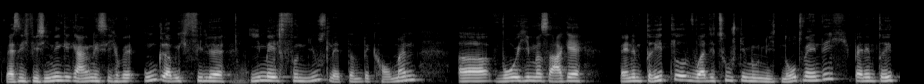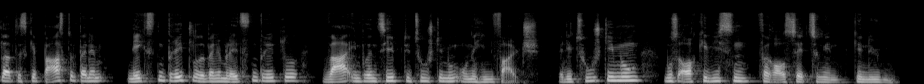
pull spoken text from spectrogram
ich weiß nicht, wie es Ihnen gegangen ist, ich habe unglaublich viele E-Mails von Newslettern bekommen, äh, wo ich immer sage, bei einem Drittel war die Zustimmung nicht notwendig, bei einem Drittel hat es gepasst und bei einem nächsten Drittel oder bei einem letzten Drittel war im Prinzip die Zustimmung ohnehin falsch. Weil die Zustimmung muss auch gewissen Voraussetzungen genügen.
